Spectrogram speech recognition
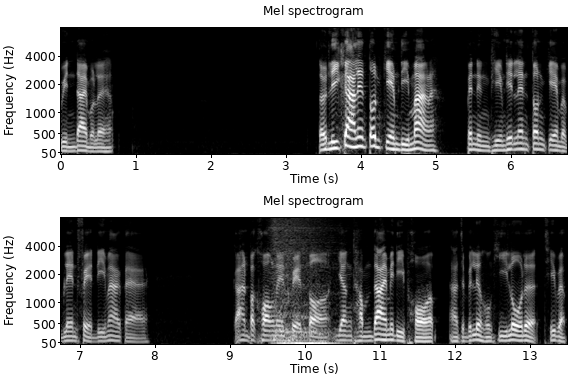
win ได้หมดเลยครับ แต่ลีกาเล่นต้นเกมดีมากนะ เป็นหนึ่งทีมที่เล่นต้นเกมแบบ lane phase ดีมาก แต่ การประคอง lane phase ต่อยังทำได้ไม่ดีพอครับอาจจะเป็นเรื่องของฮีโร่ด้วยที่แบบ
